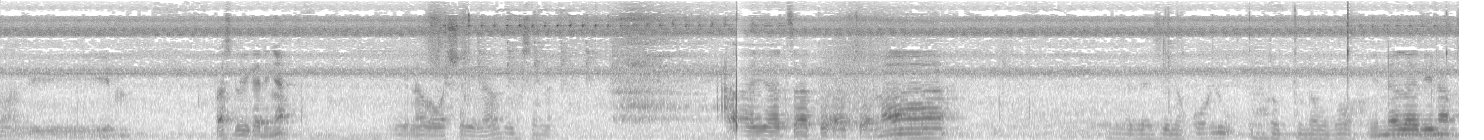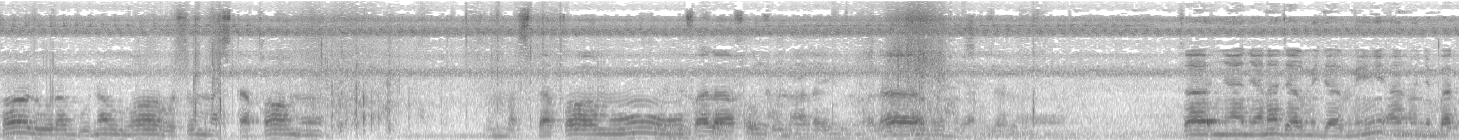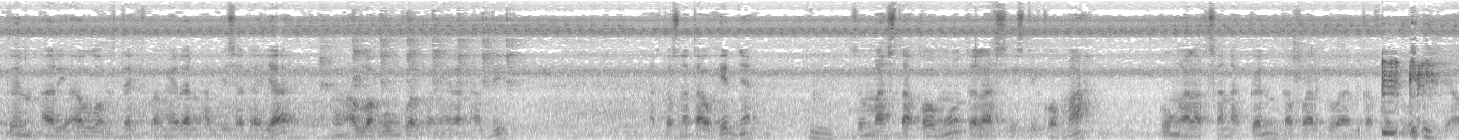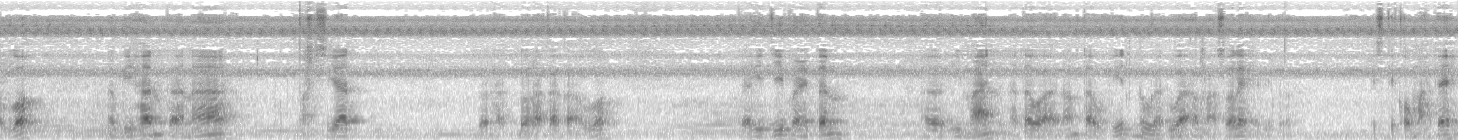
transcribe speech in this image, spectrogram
pas dulu kadinya. Ina wa wasalina di sana. ayat satu acana Allazina qalu rabbuna Allah. Innalladzina qalu rabbuna Allah summa istaqamu. Summa istaqamu fala khaufun alaihim wala hum yahzanun Sanyanyana jalmi-jalmi anu nyebatkeun ari Allah teh pangeran abdi sadaya mung Allah wungkul pangeran abdi atasna tauhidnya. Sumastaqomu telah istiqomah ku ngalaksanakeun kafarduan kafarduan di Allah nebihan kana maksiat dorhak doraka ka Allah. Kahiji paetan e, iman atau non tauhid nu kadua amal soleh gitu. Istiqomah teh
